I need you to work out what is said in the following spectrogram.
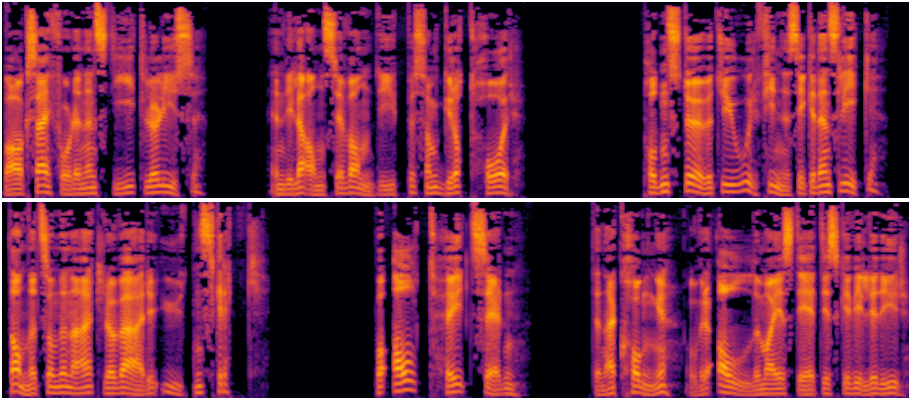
Bak seg får den en sti til å lyse. En ville anse vanndypet som grått hår. På den støvete jord finnes ikke dens like, dannet som den er til å være uten skrekk. På alt høyt ser den. Den er konge over alle majestetiske ville dyr.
